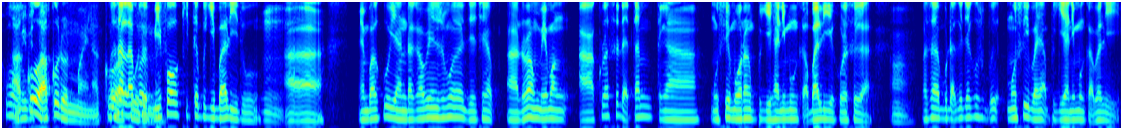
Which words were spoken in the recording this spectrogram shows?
Aku maybe Aku tak. aku don't mind. Aku Pasal aku apa don't mind. before kita pergi Bali tu hmm. uh, member aku yang dah kahwin semua dia cakap uh, orang memang uh, aku rasa that time tengah musim orang pergi honeymoon kat Bali aku rasa lah. Ha. Pasal budak kerja aku mostly banyak pergi honeymoon kat Bali.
